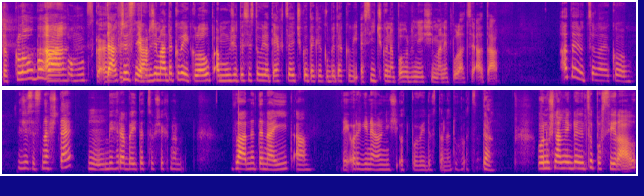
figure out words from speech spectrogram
To kloubová A- pomůcka. Tak, erotická. přesně, protože má takový kloup a můžete si s tou udělat jak Cčko, tak jakoby takový esíčko na pohodlnější manipulace a tak. A to je docela jako... Takže se snažte, Hmm. vyhrabejte, co všechno zvládnete najít a nejoriginálnější odpověď dostane tuhle. Tak. On už nám někdo něco posílal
